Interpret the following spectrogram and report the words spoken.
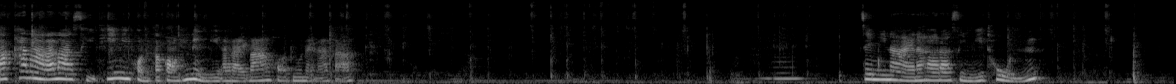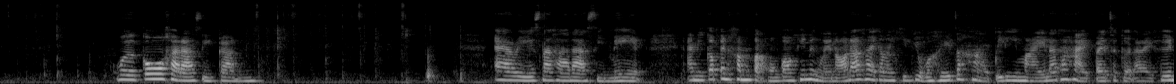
ลัคนาและราศีที่มีผลตะกองที่หนึ่งมีอะไรบ้างขอดูหน่อยนะคะเจมินายนะคะ ราศีมิถุน เวอร์โกค่ะ ราศีกันแอรีสนะคะ ราศีเมษอันนี้ก็เป็นคำตอบของกองที่หนึ่งเลยเนาะถ้าใครกำลังคิดอยู่ว่าเฮ้ยจะหายไปดีไหมแล้วถ้าหายไปจะเกิดอะไรขึ้น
